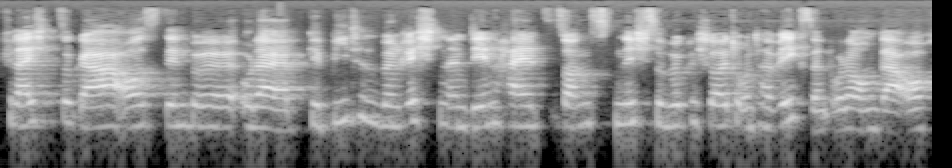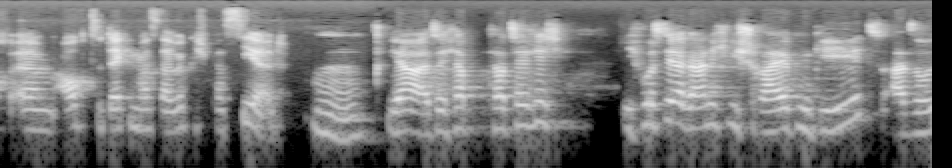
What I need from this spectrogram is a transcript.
vielleicht sogar aus den Be oder Gebieten berichten, in denen halt sonst nicht so wirklich Leute unterwegs sind, oder um da auch ähm, aufzudecken, was da wirklich passiert. Mhm. Ja, also ich habe tatsächlich, ich wusste ja gar nicht, wie Schreiben geht. Also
